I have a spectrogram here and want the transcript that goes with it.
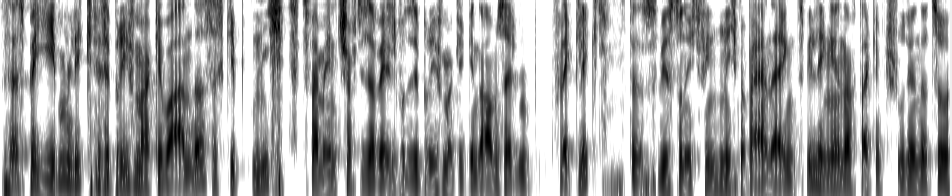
Das heißt, bei jedem liegt diese Briefmarke woanders. Es gibt nicht zwei Menschen auf dieser Welt, wo diese Briefmarke genau am selben Fleck liegt. Das wirst du nicht finden, nicht mal bei einer eigenen Zwillingen. Auch da gibt es Studien dazu,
